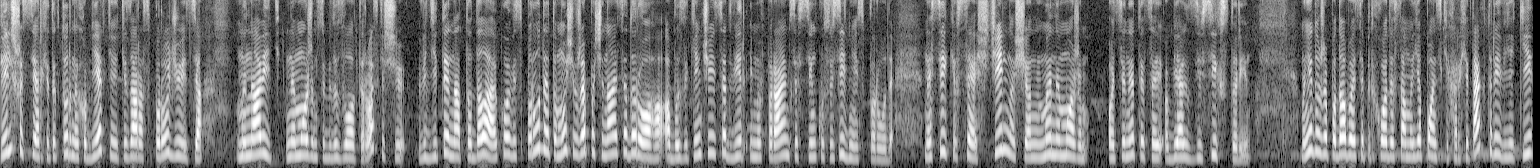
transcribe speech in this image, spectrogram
більшості архітектурних об'єктів, які зараз споруджуються, ми навіть не можемо собі дозволити розкіші відійти надто далеко від споруди, тому що вже починається дорога або закінчується двір, і ми впираємося в стінку сусідньої споруди. Настільки все щільно, що ми не можемо оцінити цей об'єкт зі всіх сторін. Мені дуже подобаються підходи саме японських архітекторів, які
